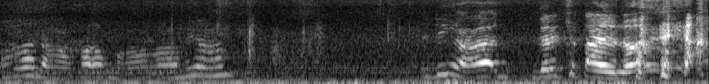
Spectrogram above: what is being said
Ah, nakaka makakami yan. Hindi nga, diretso tayo lo.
